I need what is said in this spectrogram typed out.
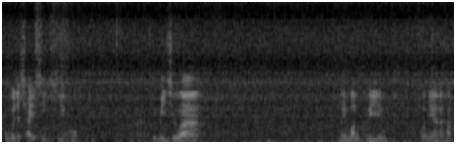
ครูก็จะใช้สีเขียวที่มีชื่อว่าเลมอนกรีนตัวเนี้ยนะครับ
